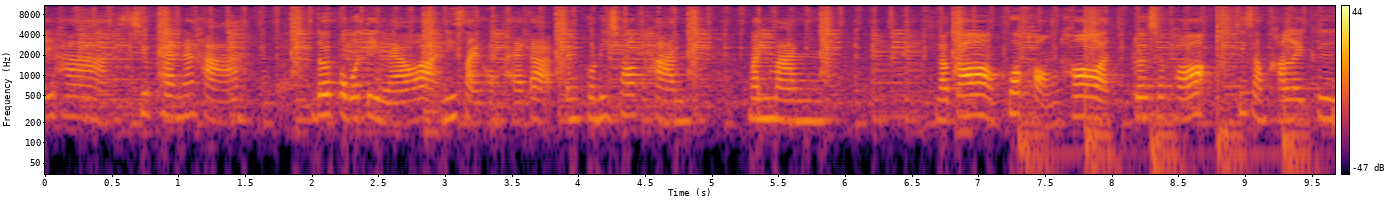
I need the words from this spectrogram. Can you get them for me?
ดีค่ะ ชื่อแพทนะคะ โดยปกติแล้วอะนิสัยของแพทอะเป็นคนที่ชอบทานมันๆ แล้วก็พวกของทอด โดยเฉพาะที่สำคัญเลยคือ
